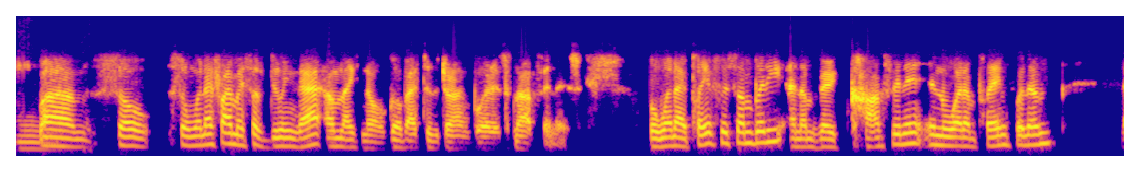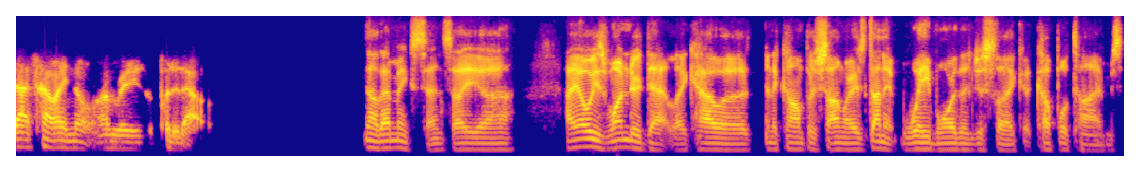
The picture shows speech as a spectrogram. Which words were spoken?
Mm. Um, so, so when I find myself doing that, I'm like, no, go back to the drawing board. It's not finished. But when I play it for somebody and I'm very confident in what I'm playing for them, that's how I know I'm ready to put it out. No, that makes sense. I uh, I always wondered that, like how a, an accomplished songwriter has done it way more than just like a couple times.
